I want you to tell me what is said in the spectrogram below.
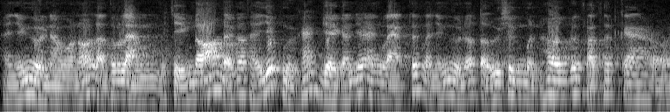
hay những người nào mà nói là tôi làm cái chuyện đó để có thể giúp người khác về cảnh giới an lạc, tức là những người đó tự xưng mình hơn Đức Phật Thích Ca rồi.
